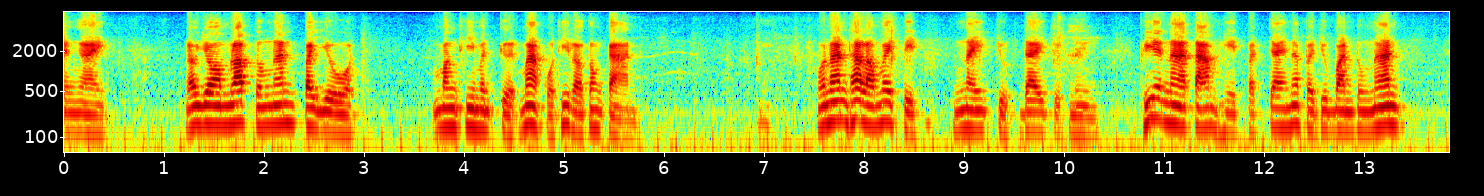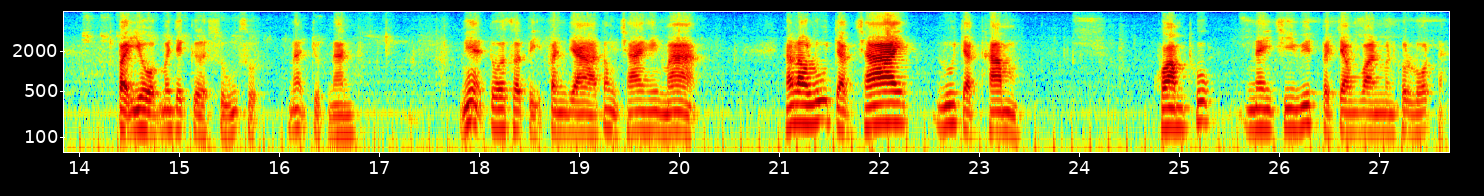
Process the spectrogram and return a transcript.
ยังไง เรายอมรับตรงนั้นประโยชน์ บางทีมันเกิดมากกว่าที่เราต้องการ เพราะนั้นถ้าเราไม่ติดในจุดใดจุดหนึ่ง พิจารณาตามเหตุปัจจัยณปัจจุบันตรงนั้น ประโยชน์มันจะเกิดสูงสุดณจุดนั้น เนี่ยตัวสติปัญญาต้องใช้ให้มาก ถ้าเรารู้จักใช้ รู้จักทำความทุกข์ในชีวิตประจำวันมันก็ลดอะ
